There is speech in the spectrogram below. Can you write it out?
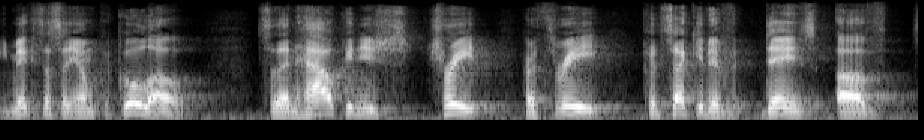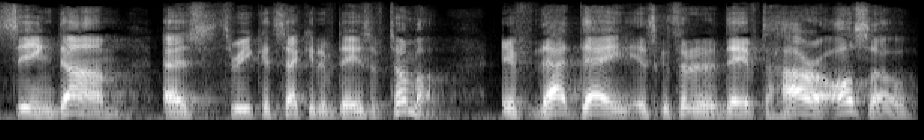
Miktas Yom Kakulo, so then how can you treat her three consecutive days of seeing Dam as three consecutive days of Tumah? If that day is considered a day of Tahara also,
